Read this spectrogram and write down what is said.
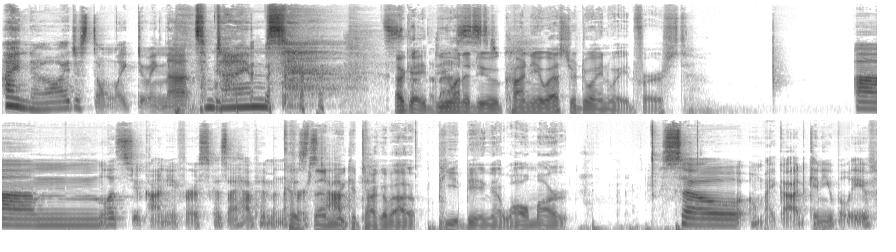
I know. I just don't like doing that sometimes. Okay do you want to do kanye west or dwyane wade first Um, let's do Kanye first because I have him in the first. because then tab. we could talk about Pete being at Walmart. So, oh my God, can you believe?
